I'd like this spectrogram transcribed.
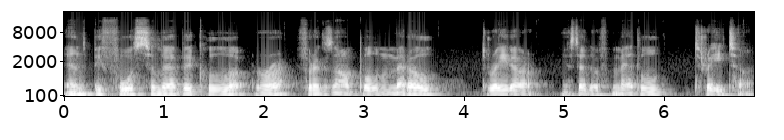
and before syllabic l, r, for example, metal, traitor, instead of metal, traitor.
